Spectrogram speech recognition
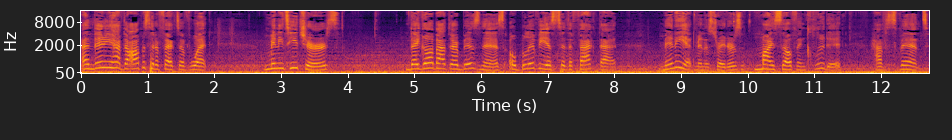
And then you have the opposite effect of what many teachers they go about their business oblivious to the fact that many administrators, myself included, have spent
